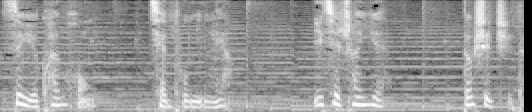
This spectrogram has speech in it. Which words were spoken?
岁月宽宏，前途明亮，一切穿越都是值得。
